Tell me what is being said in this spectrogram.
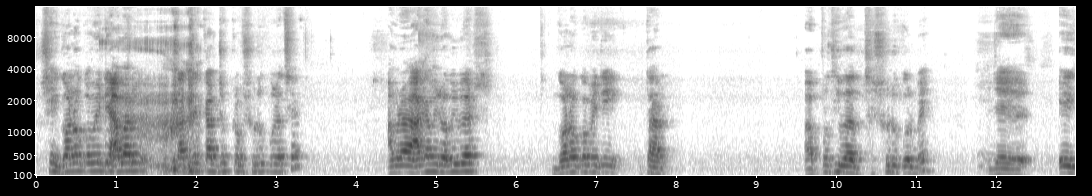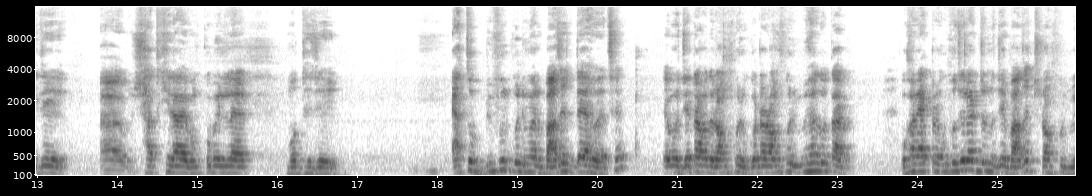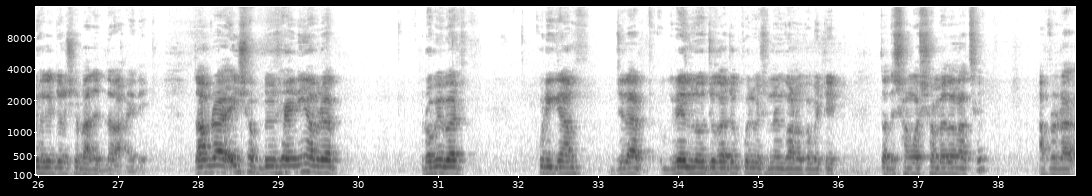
সেই গণকমিটি আবারও তাদের কার্যক্রম শুরু করেছে। আমরা আগামী রবিবার গণকমিটি তার প্রতিবাদ শুরু করবে যে এই যে সাতক্ষীরা এবং কুমিল্লার মধ্যে যে এত বিপুল পরিমাণ বাজেট দেয়া হয়েছে এবং যেটা আমাদের রংপুর, গোটা রংপুর বিভাগও তার ওখানে একটা উপজেলার জন্য যে বাজেট রংপুর বিভাগের জন্য সে বাজেট দেওয়া হয়নি। তো আমরা এই সব বিষয় নিয়ে আমরা রবিবার কুড়িগ্রাম জেলার রেল নৌ যোগাযোগ পরিবেশনের গণকমিটির তাদের সংবাদ সম্মেলন আছে। আপনারা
